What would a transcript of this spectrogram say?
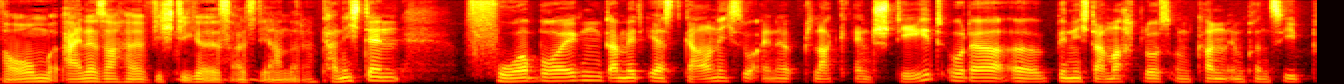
warum eine Sache wichtiger ist als die andere. Kann ich denn vorbeugen, damit erst gar nicht so eine Plaque entsteht? Oder äh, bin ich da machtlos und kann im Prinzip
